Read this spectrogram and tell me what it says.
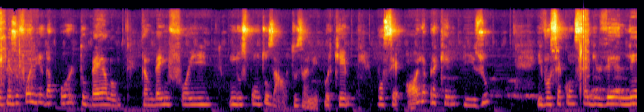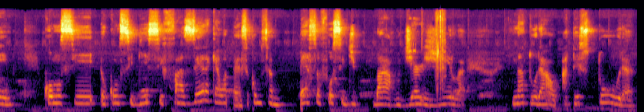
O piso folia da Porto Belo também foi um dos pontos altos ali, porque você olha para aquele piso e você consegue ver ali como se eu conseguisse fazer aquela peça, como se a peça fosse de barro, de argila, natural, a textura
